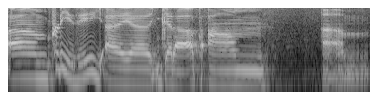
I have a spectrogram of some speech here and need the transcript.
Um, pretty easy. I uh, get up, um, um,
